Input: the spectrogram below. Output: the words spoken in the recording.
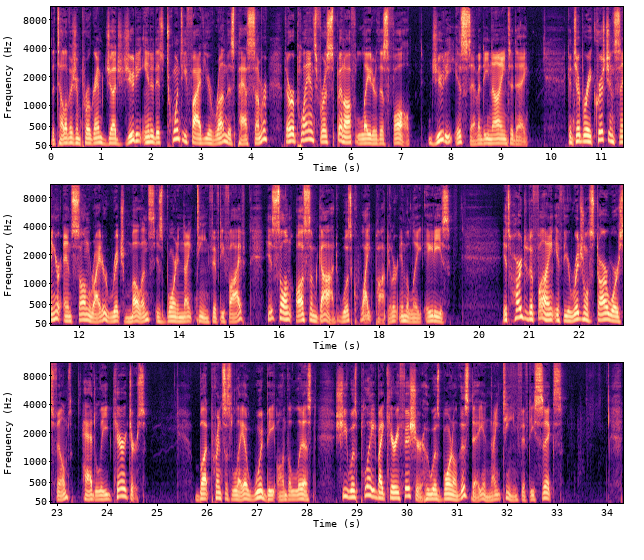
The television program Judge Judy ended its 25 year run this past summer. There are plans for a spinoff later this fall. Judy is 79 today. Contemporary Christian singer and songwriter Rich Mullins is born in 1955. His song Awesome God was quite popular in the late 80s. It's hard to define if the original Star Wars films had lead characters. But Princess Leia would be on the list. She was played by Carrie Fisher, who was born on this day in 1956.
